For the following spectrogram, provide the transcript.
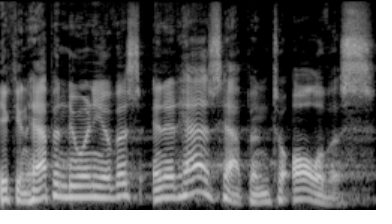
It can happen to any of us, and it has happened to all of us.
